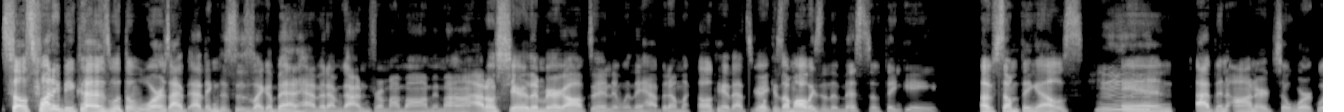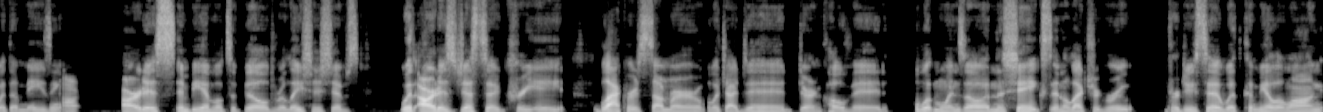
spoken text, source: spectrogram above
So it's funny because with the awards, I, I think this is like a bad habit I've gotten from my mom and my aunt. I don't share them very often. And when they happen, I'm like, okay, that's great. Cause I'm always in the midst of thinking of something else. Hmm. And I've been honored to work with amazing art- artists and be able to build relationships with artists just to create Black Earth Summer, which I did during COVID with Mwenso and the Shakes and Electric Root. Produced it with Camille Long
